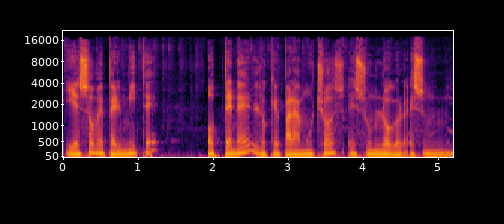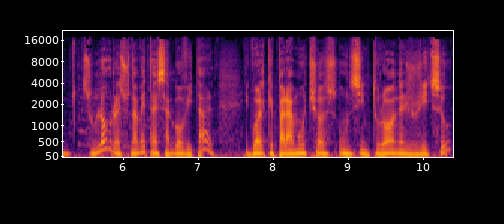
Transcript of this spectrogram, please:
Y eso me permite obtener lo que para muchos es un logro. Es un, es un logro, es una meta, es algo vital. Igual que para muchos un cinturón el jiu-jitsu,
